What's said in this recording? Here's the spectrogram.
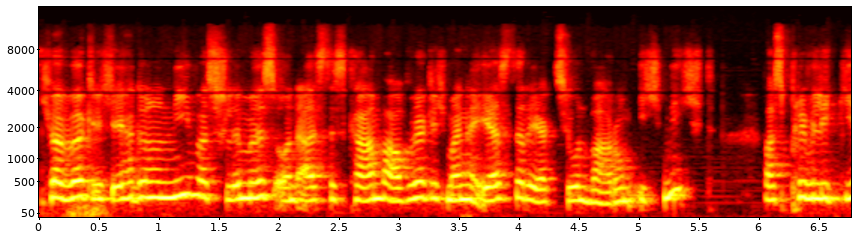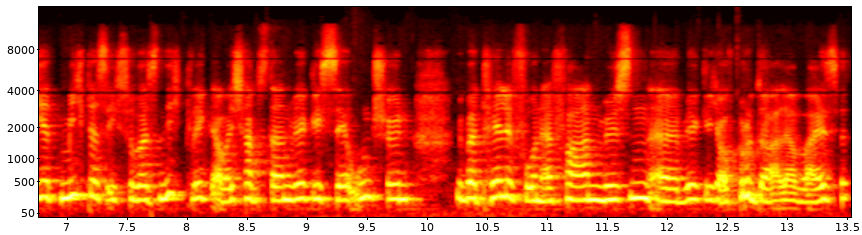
ich war wirklich, ich hatte noch nie was Schlimmes. Und als das kam, war auch wirklich meine erste Reaktion, warum ich nicht? Was privilegiert mich, dass ich sowas nicht kriege, aber ich habe es dann wirklich sehr unschön über Telefon erfahren müssen, äh, wirklich auf brutaler Weise.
